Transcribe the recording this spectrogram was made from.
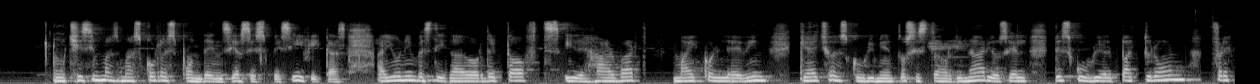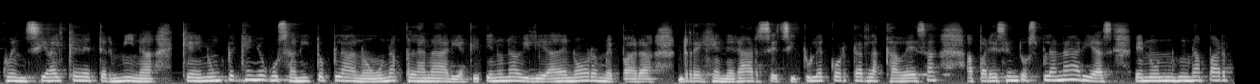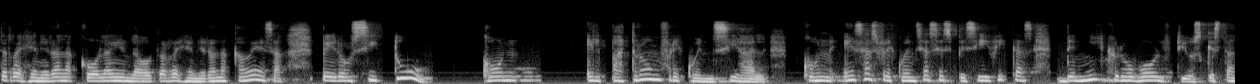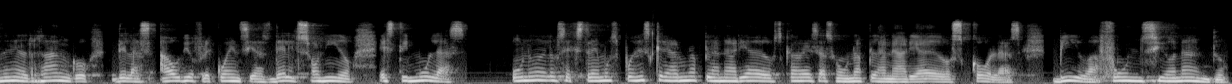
muchísimas más correspondencias específicas. Hay un investigador de Tufts y de Harvard Michael Levin, que ha hecho descubrimientos extraordinarios. Él descubrió el patrón frecuencial que determina que en un pequeño gusanito plano, una planaria que tiene una habilidad enorme para regenerarse, si tú le cortas la cabeza, aparecen dos planarias. En una parte regenera la cola y en la otra regenera la cabeza. Pero si tú con el patrón frecuencial con esas frecuencias específicas de microvoltios que están en el rango de las audiofrecuencias del sonido, estimulas uno de los extremos, puedes crear una planaria de dos cabezas o una planaria de dos colas, viva, funcionando.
